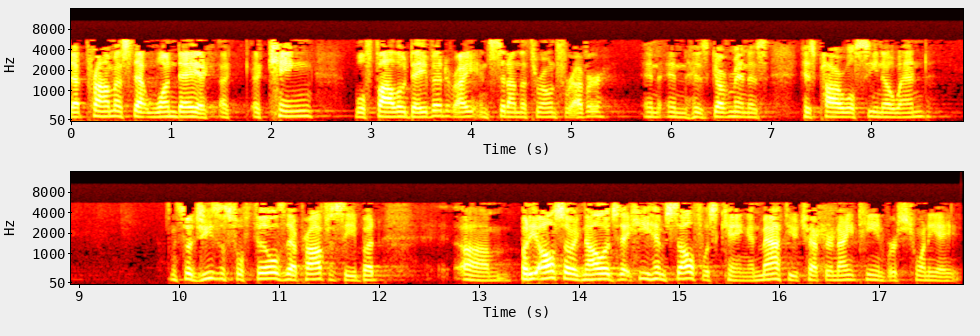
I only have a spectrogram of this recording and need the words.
That promise that one day a, a, a king will follow David, right, and sit on the throne forever, and, and his government his, his power will see no end. And so Jesus fulfills that prophecy, but, um, but he also acknowledged that he himself was king in Matthew chapter 19, verse 28.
